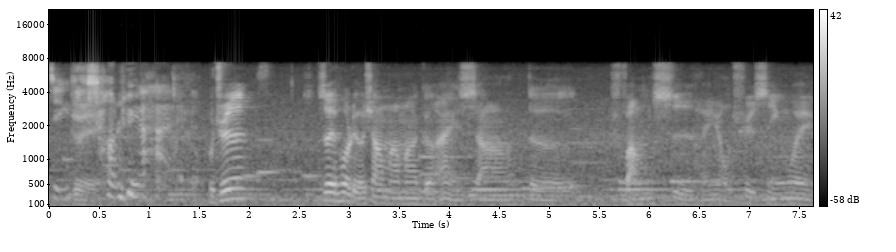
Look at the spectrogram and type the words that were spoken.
经对小女孩。我觉得最后留下妈妈跟艾莎的方式很有趣，是因为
